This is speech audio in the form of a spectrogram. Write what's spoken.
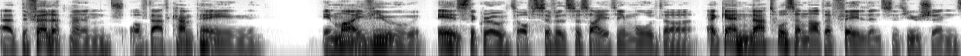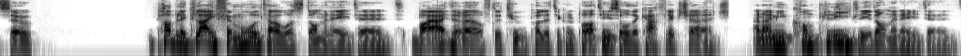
uh, development of that campaign, in my view, is the growth of civil society in Malta. Again, that was another failed institution. So public life in Malta was dominated by either of the two political parties or the Catholic Church. And I mean completely dominated.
